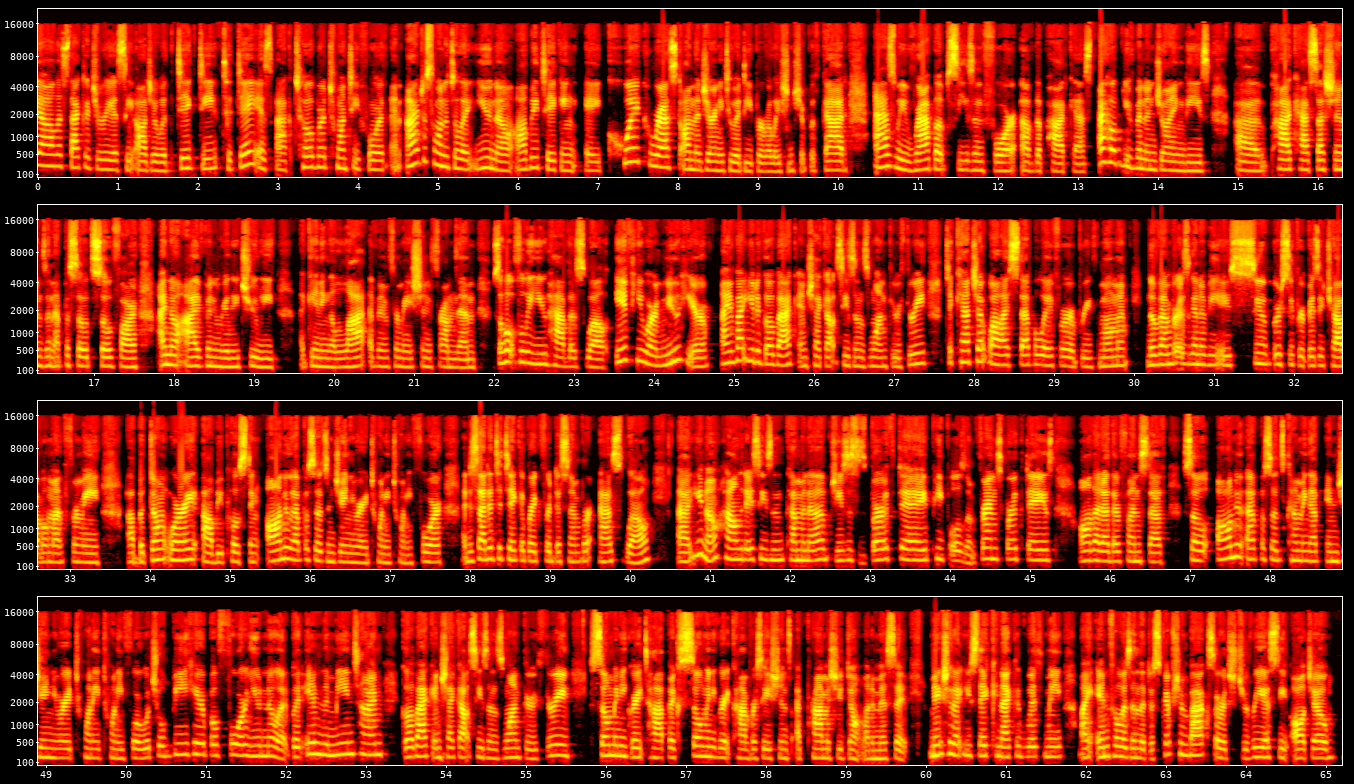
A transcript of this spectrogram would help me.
Hey y'all, it's Dr. Jaria C. Aljoe with Dig Deep. Today is October 24th, and I just wanted to let you know I'll be taking a quick rest on the journey to a deeper relationship with God as we wrap up season four of the podcast. I hope you've been enjoying these uh, podcast sessions and episodes so far. I know I've been really, truly uh, gaining a lot of information from them. So hopefully you have as well. If you are new here, I invite you to go back and check out seasons one through three to catch up while I step away for a brief moment moment. November is going to be a super, super busy travel month for me. Uh, but don't worry, I'll be posting all new episodes in January 2024. I decided to take a break for December as well. Uh, you know, holiday season coming up, Jesus' birthday, people's and friends' birthdays, all that other fun stuff. So, all new episodes coming up in January 2024, which will be here before you know it. But in the meantime, go back and check out seasons one through three. So many great topics, so many great conversations. I promise you don't want to miss it. Make sure that you stay connected with me. My info is in the description box, or it's Jaria C. Aljoe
